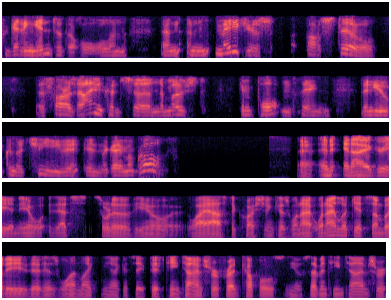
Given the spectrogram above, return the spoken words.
for getting into the hall, and and and majors are still, as far as I'm concerned, the most important thing that you can achieve in the game of golf. Uh, and and I agree, and you know that's sort of you know why I asked the question because when I when I look at somebody that has won like you know I could say 15 times for Fred Couples, you know 17 times for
